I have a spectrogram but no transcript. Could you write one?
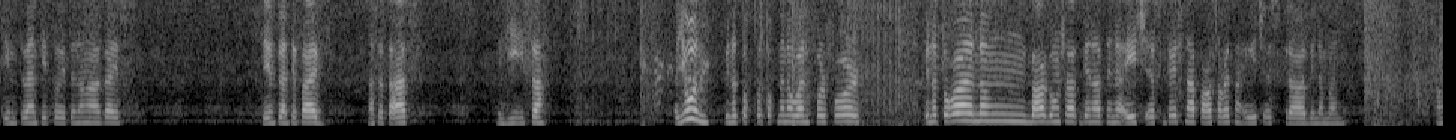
Team 22, ito na nga guys. Team 25, nasa taas. Nag-iisa. Ayun! Pinutok-putok na ng 144. Pinutokan ng bagong shotgun natin na HS. Guys, napakasakit ng HS. Grabe naman. Ang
